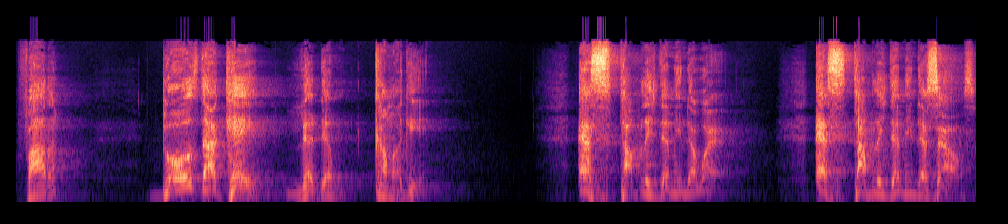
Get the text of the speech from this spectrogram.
Father, those that came, let them come again. Establish them in the word. Establish them in the cells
